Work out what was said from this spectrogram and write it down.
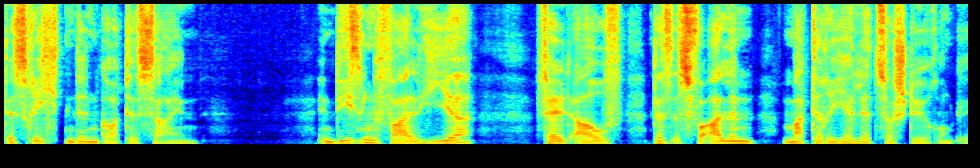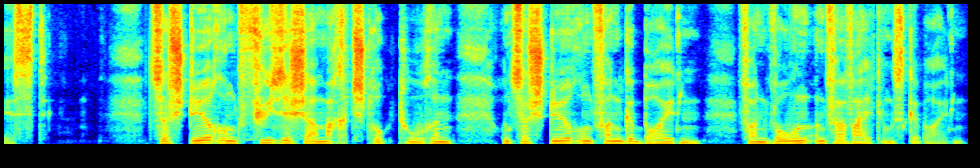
des richtenden Gottes sein? In diesem Fall hier fällt auf, dass es vor allem materielle Zerstörung ist. Zerstörung physischer Machtstrukturen und Zerstörung von Gebäuden, von Wohn- und Verwaltungsgebäuden.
